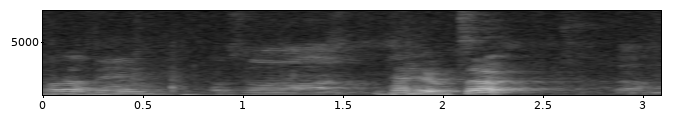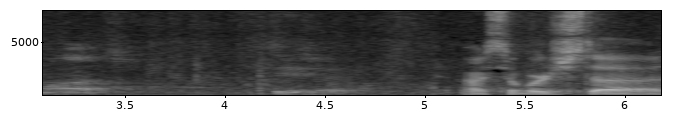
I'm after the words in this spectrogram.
What up, man? What's going on? Hey, what's up? Not much. All right, so we're just uh,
